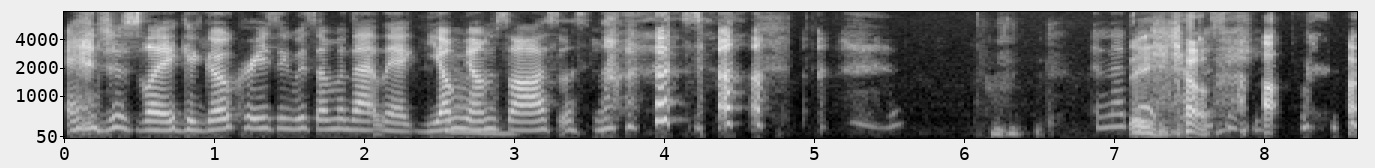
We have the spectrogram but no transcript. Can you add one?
and just like go crazy with some of that like yum yum sauce. that's There it. you go. Uh, uh,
